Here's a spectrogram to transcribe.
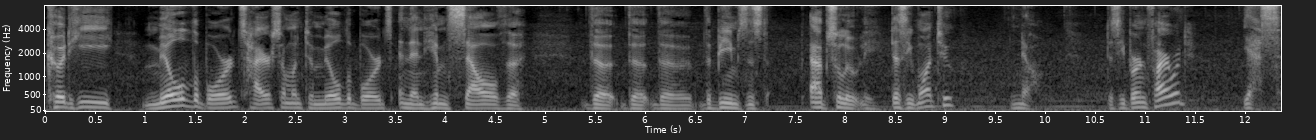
Could he mill the boards, hire someone to mill the boards, and then him sell the the the the, the beams and stuff? Absolutely. Does he want to? No. Does he burn firewood? Yes.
